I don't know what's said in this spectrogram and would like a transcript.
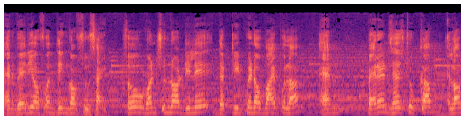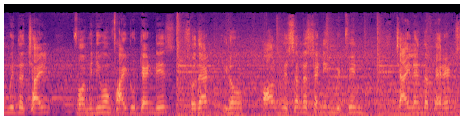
and very often think of suicide. So one should not delay the treatment of bipolar and parents has to come along with the child for minimum 5 to 10 days so that you know all misunderstanding between child and the parents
